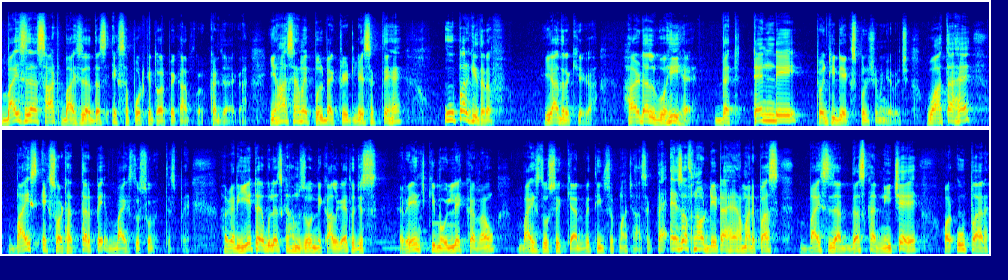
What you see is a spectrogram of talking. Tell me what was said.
बाईस हज़ार साठ, बाईस हज़ार दस एक सपोर्ट के तौर पे काम कर जाएगा। यहाँ से हम एक पुल बैक ट्रेड ले सकते हैं। ऊपर की तरफ़, याद रखिएगा हर्डल वही है that ten day twenty day exponential average वो आता है बाईस एक सौ अठहत्तर पे, बाईस दो सौ उनतीस पे। अगर ये टर्बुलेंस का हम जोन निकाल गए तो जिस रेंज की मैं उल्लेख कर रहा हूँ, बाईस दो सौ इक्यानवे, तीन सौ पाँच आ सकता है। एज ऑफ़ नाउ डेटा है हमारे पास बाईस हज़ार दस का नीचे और ऊपर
